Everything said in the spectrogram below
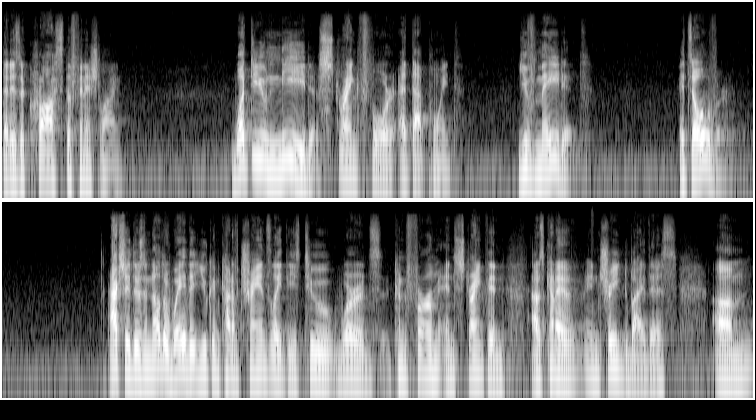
that is across the finish line? What do you need strength for at that point? You've made it, it's over. Actually, there's another way that you can kind of translate these two words, confirm and strengthen. I was kind of intrigued by this. Um,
